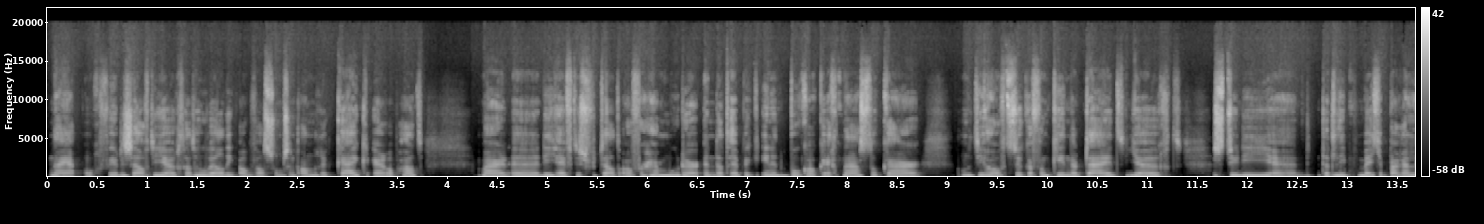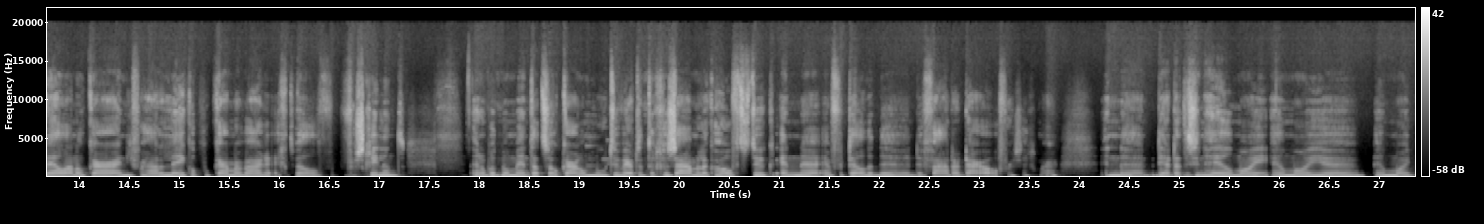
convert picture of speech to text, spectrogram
nou ja, ongeveer dezelfde jeugd had. Hoewel die ook wel soms een andere kijk erop had. Maar uh, die heeft dus verteld over haar moeder. En dat heb ik in het boek ook echt naast elkaar. Omdat die hoofdstukken van kindertijd, jeugd, studie, uh, dat liep een beetje parallel aan elkaar. En die verhalen leken op elkaar, maar waren echt wel verschillend. En op het moment dat ze elkaar ontmoeten, werd het een gezamenlijk hoofdstuk. En, uh, en vertelde de, de vader daarover, zeg maar. En ja, dat is een heel mooi, heel mooi, heel mooi,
